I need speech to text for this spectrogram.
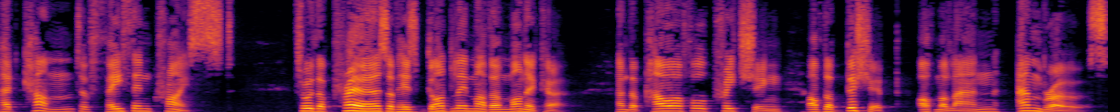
had come to faith in Christ through the prayers of his godly mother Monica and the powerful preaching of the bishop of Milan, Ambrose,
